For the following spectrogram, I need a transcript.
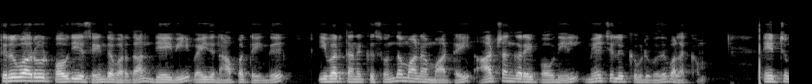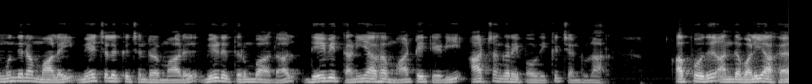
திருவாரூர் பகுதியை சேர்ந்தவர் தான் தேவி. வயது நாற்பத்தைந்து இவர் தனக்கு சொந்தமான மாட்டை ஆற்றங்கரை பகுதியில் மேய்ச்சலுக்கு விடுவது வழக்கம். நேற்று முன்தினம் மாலை மேய்ச்சலுக்கு சென்ற மாடு வீடு திரும்பாதால் தேவி தனியாக மாட்டை தேடி ஆற்றங்கரை பகுதிக்கு சென்றுள்ளார். அப்போது அந்த வழியாக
